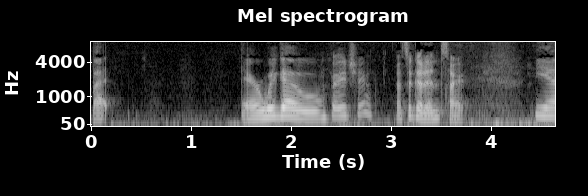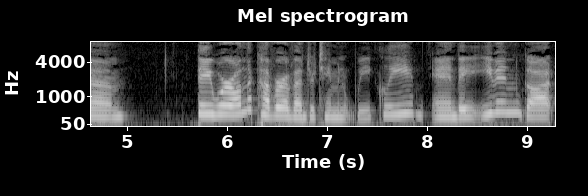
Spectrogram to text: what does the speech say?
but there we go. Very true. That's a good insight. Yeah. They were on the cover of Entertainment Weekly, and they even got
